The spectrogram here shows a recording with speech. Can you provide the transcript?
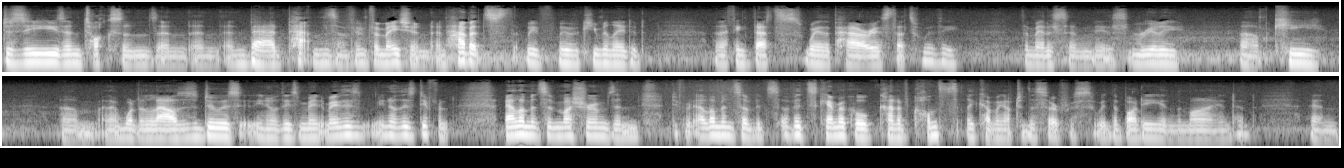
disease and toxins and, and, and bad patterns of information and habits that we've we've accumulated. And I think that's where the power is. That's where the the medicine is really um, key. Um, and what it allows us to do is, you know, these maybe there's you know there's different elements of mushrooms and different elements of its of its chemical kind of constantly coming up to the surface with the body and the mind and and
